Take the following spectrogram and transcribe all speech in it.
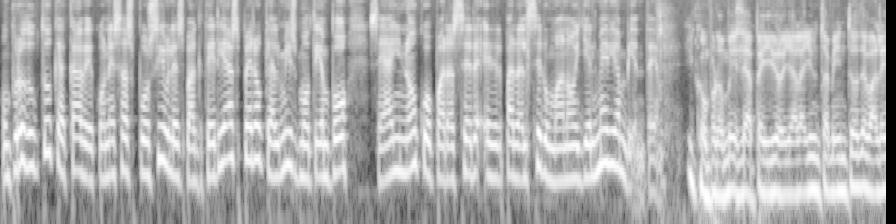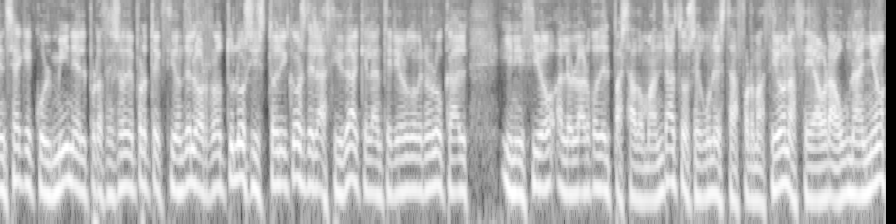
un producto que acabe con esas posibles bacterias pero que al mismo tiempo sea inocuo para, ser, eh, para el ser humano y el medio ambiente. Y Compromís le ha pedido ya al Ayuntamiento de Valencia que culmine el proceso de protección de los rótulos históricos de la ciudad que el anterior gobierno local inició a lo largo del pasado mandato. Según esta formación hace ahora un año,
